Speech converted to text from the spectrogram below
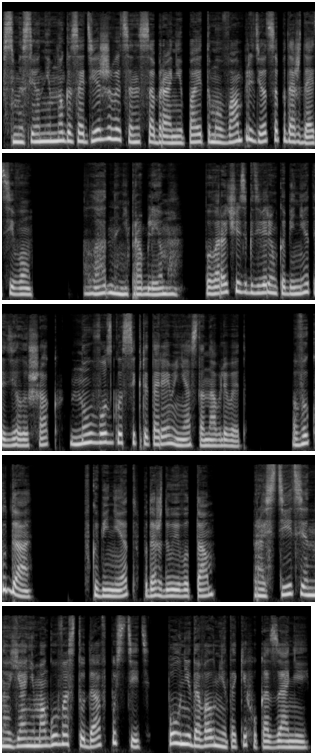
«В смысле, он немного задерживается на собрании, поэтому вам придется подождать его». «Ладно, не проблема». Поворачиваясь к дверям кабинета, делаю шаг, но возглас секретаря меня останавливает. «Вы куда?» В кабинет, подожду его там. Простите, но я не могу вас туда впустить. Пол не давал мне таких указаний.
